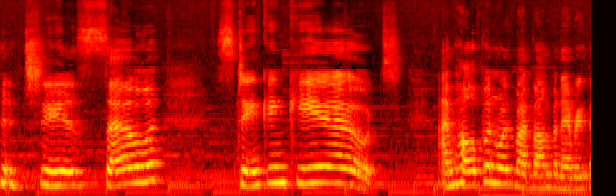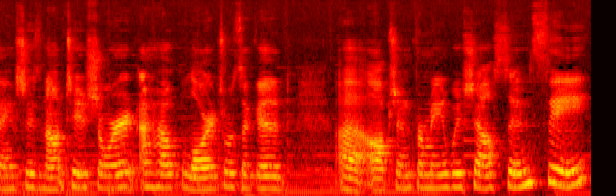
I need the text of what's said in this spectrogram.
she is so stinking cute. I'm hoping with my bump and everything she's not too short. I hope large was a good uh, option for me. We shall soon see.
